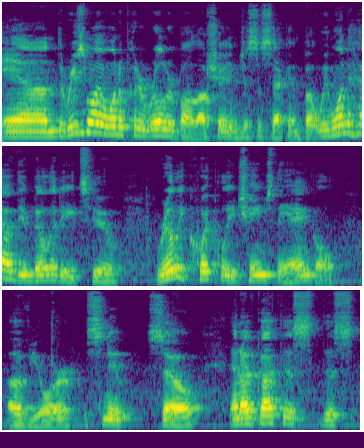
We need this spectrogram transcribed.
And the reason why I want to put a roller ball, I'll show you in just a second, but we want to have the ability to really quickly change the angle of your snoot. So, and I've got this this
